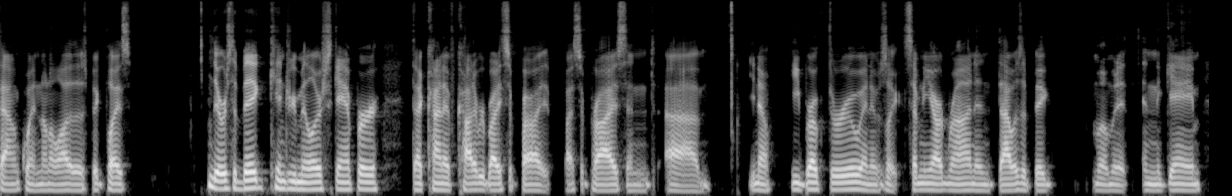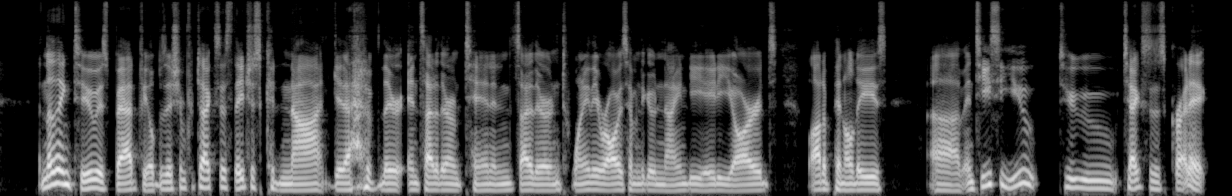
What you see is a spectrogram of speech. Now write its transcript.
Found Quentin on a lot of those big plays. There was a big Kendre Miller scamper that kind of caught everybody surprise by surprise, and um, you know he broke through, and it was like seventy yard run, and that was a big moment in the game. Another thing too is bad field position for Texas. They just could not get out of their inside of their own 10 and inside of their own 20. They were always having to go 90, 80 yards, a lot of penalties. Um, and TCU, to Texas's credit,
